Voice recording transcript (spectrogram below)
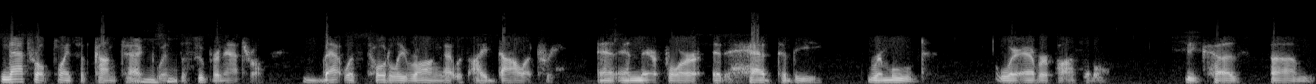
natural points of contact mm-hmm. with the supernatural. That was totally wrong. That was idolatry. And, and therefore, it had to be removed wherever possible because um,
